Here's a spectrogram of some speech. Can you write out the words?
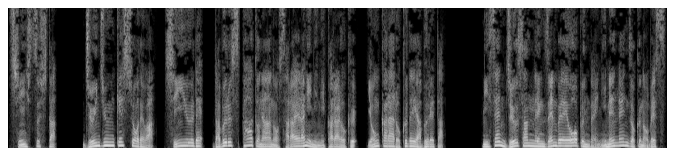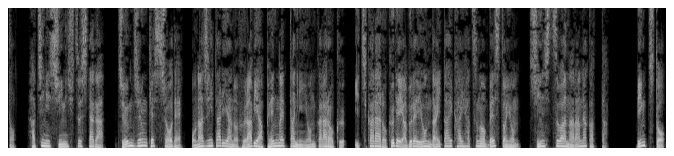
進出した。準々決勝では、親友でダブルスパートナーのサラエラニに2から6、4から6で敗れた。2013年全米オープンで2年連続のベスト8に進出したが、準々決勝で、同じイタリアのフラビア・ペンネッタに4から6、1から6で敗れ4大体開発のベスト4、進出はならなかった。ビンチと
